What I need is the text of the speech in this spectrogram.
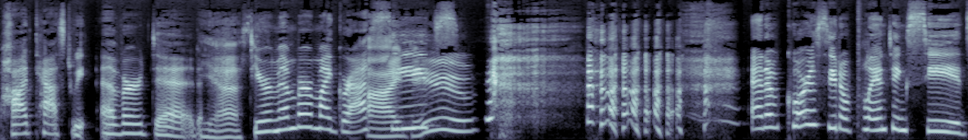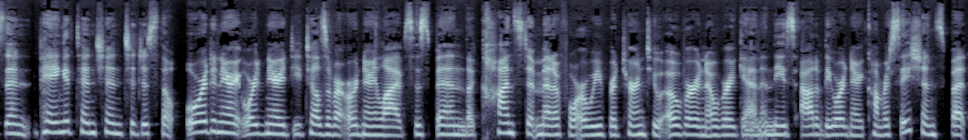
podcast we ever did. Yes. Do you remember my grass I seeds? do. And of course, you know, planting seeds and paying attention to just the ordinary, ordinary details of our ordinary lives has been the constant metaphor we've returned to over and over again in these out of the ordinary conversations. But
